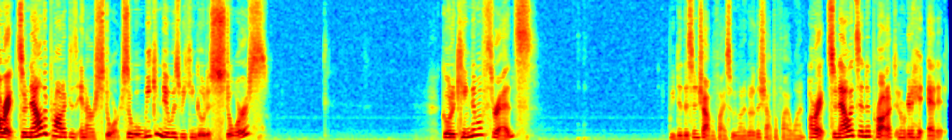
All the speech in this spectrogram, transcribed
All right, so now the product is in our store. So what we can do is we can go to stores, Go to Kingdom of Threads. We did this in Shopify, so we want to go to the Shopify one. All right, so now it's in a product and we're going to hit edit.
